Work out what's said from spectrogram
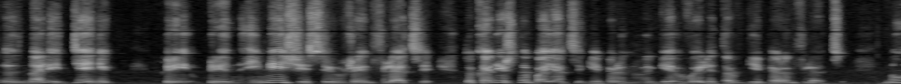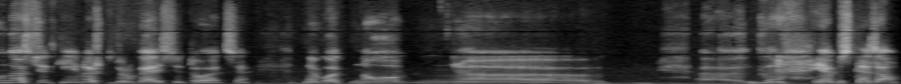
налить денег при, при имеющейся уже инфляции, то, конечно, боятся гипер, вылета в гиперинфляцию. Но у нас все-таки немножко другая ситуация. Вот. Но э, э, я бы сказал,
